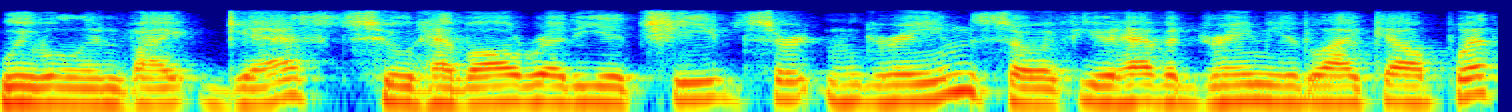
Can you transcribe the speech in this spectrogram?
We will invite guests who have already achieved certain dreams. So if you have a dream you'd like help with,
